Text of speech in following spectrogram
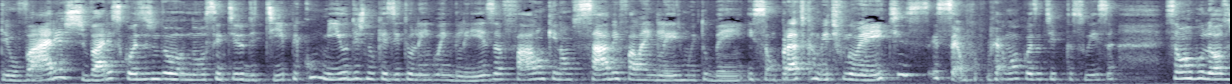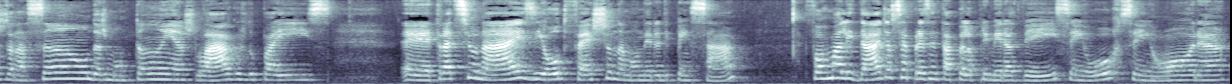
deu várias, várias coisas no, no sentido de típico, humildes no quesito língua inglesa, falam que não sabem falar inglês muito bem e são praticamente fluentes, isso é uma, é uma coisa típica suíça. São orgulhosos da nação, das montanhas, lagos do país, é, tradicionais e old fashion na maneira de pensar. Formalidade ao se apresentar pela primeira vez, senhor, senhora.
